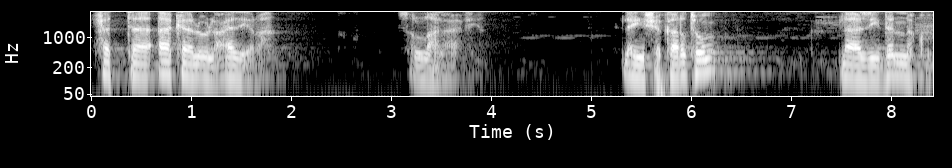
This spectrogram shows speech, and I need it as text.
حتى أكلوا العذرة. نسأل الله العافية. لئن شكرتم لأزيدنكم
